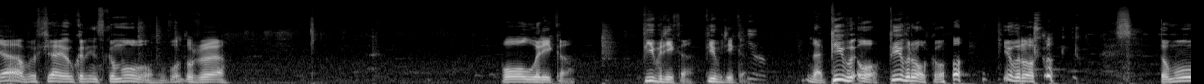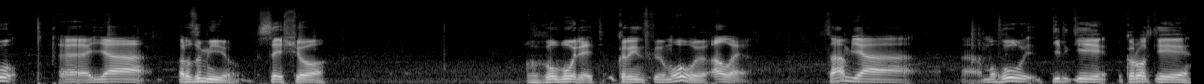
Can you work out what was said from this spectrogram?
Я вивчаю українську мову вот уже полріка. Півріка. Півріка. Да, пів, о, півроку. Півроку. Тому е, я розумію все, що говорять українською мовою, але сам я е, можу тільки короткі,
